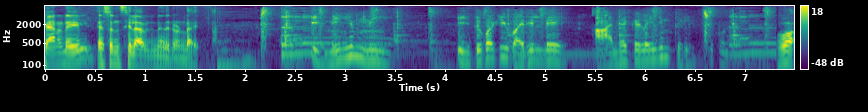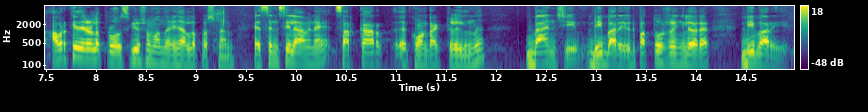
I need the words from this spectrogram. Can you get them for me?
കാനഡയിൽ എസ് എൻ സി ലാബിനെതിരുണ്ടായി. ഇനിയും നീ ഇതുവഴി വരില്ലേ? ആനകളെയും തെളിച്ചുകൊണ്ട്. അപ്പോൾ അവർക്കെതിരെയുള്ള പ്രോസിക്യൂഷൻ വന്നു കഴിഞ്ഞാലുള്ള പ്രശ്നം എസ് എൻ സി ലാബിനെ സർക്കാർ കോൺട്രാക്റ്റുകളിൽ നിന്ന് ബാൻ ചെയ്യും ഡിബാർ ചെയ്യും. ഒരു പത്ത് വർഷമെങ്കിലും വരെ ഡിബാർ ചെയ്യും.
